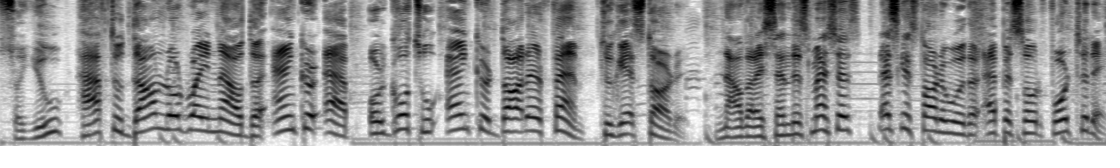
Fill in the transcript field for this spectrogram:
So you have to download right now the Anchor app or go to anchor.fm to get started. Now that I send this message, let's get started with our episode for today.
